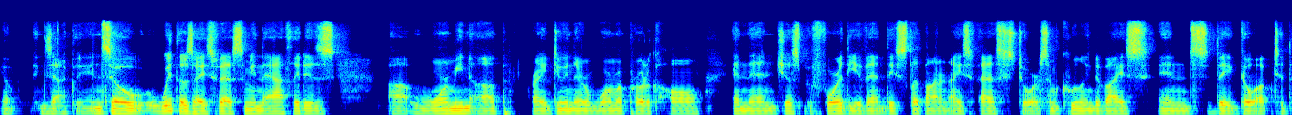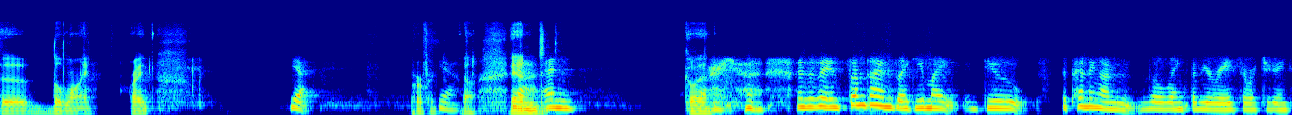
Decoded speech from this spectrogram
Yep, exactly. And so with those ice vests, I mean, the athlete is uh, warming up, right, doing their warm up protocol, and then just before the event, they slip on an ice vest or some cooling device, and they go up to the the line, right? Yeah, perfect. Yeah. yeah. And, yeah. and go ahead. Sorry. I was saying sometimes like you might do depending on the length of your race or what you're doing,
